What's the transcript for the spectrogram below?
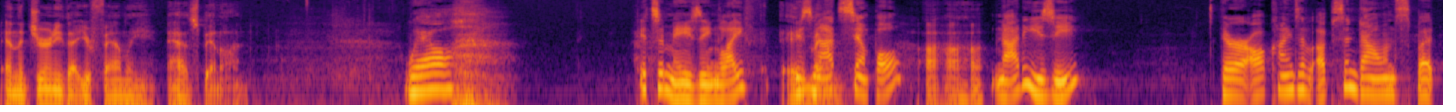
and the journey that your family has been on? Well, it's amazing. Life is not simple, Uh huh. not easy. There are all kinds of ups and downs, but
